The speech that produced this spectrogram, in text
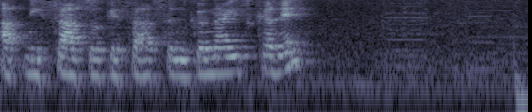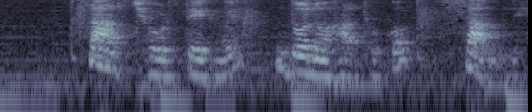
अपनी सांसों के साथ सिंक्रोनाइज करें। सांस छोड़ते हुए दोनों हाथों को सामने।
